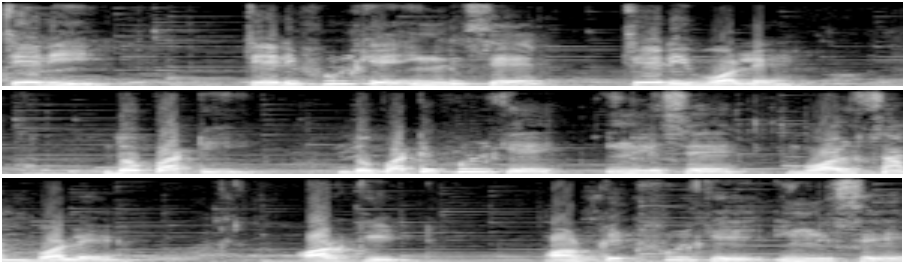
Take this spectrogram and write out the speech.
চেরি। চেরি ফুলকে ইংলিশে চেরি বলে। দোপাটি। দোপাটি ফুলকে ইংলিশে বলসাম বলে। অর্কিড। অর্কিড ফুলকে ইংলিশে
